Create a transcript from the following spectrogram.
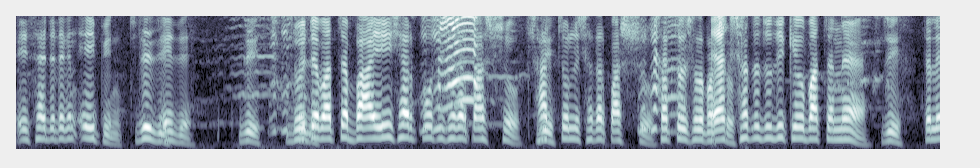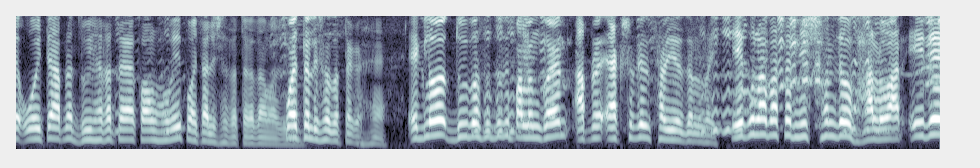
এই সাইডে দেখেন এই প্রিন্ট জি, জি। এই যে। জি। দুইটা বাচ্চা বাইশ আর পঁচিশ হাজার পাঁচশো সাতচল্লিশ হাজার পাঁচশো। সাতচল্লিশ হাজার একসাথে যদি কেউ বাচ্চা নেয় জি। তাহলে ওইটা আপনার দুই হাজার টাকা কম হবেই পঁয়তাল্লিশ হাজার টাকা দাম আসবে। পঁয়তাল্লিশ হাজার টাকা। হ্যাঁ। এগুলো দুই বছর যদি পালন করেন আপনার একশো কেজি ছাড়িয়ে যাবে ভাই। এগুলা বাচ্চা নিঃসন্দেহ ভালো। আর এই যে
